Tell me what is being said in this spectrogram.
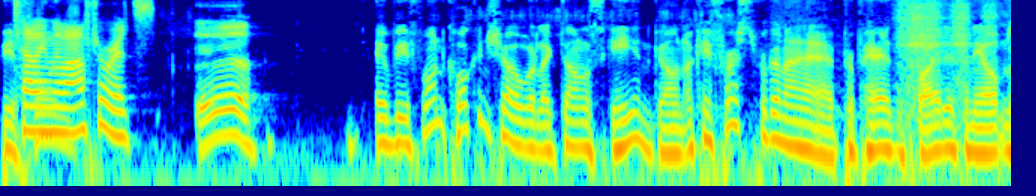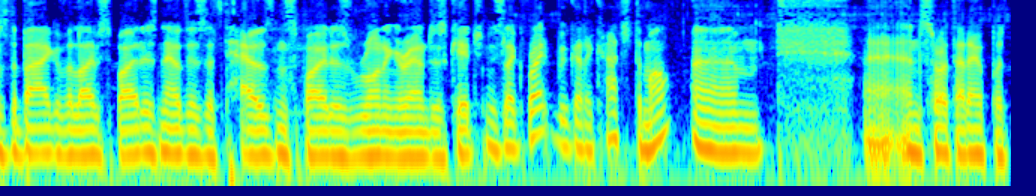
Be Telling them afterwards. Ugh. It'd be a fun cooking show with like Donal Skehan going, okay, first we're going to uh, prepare the spiders. And he opens the bag of alive spiders. Now there's a thousand spiders running around his kitchen. He's like, right, we've got to catch them all um, uh, and sort that out. But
